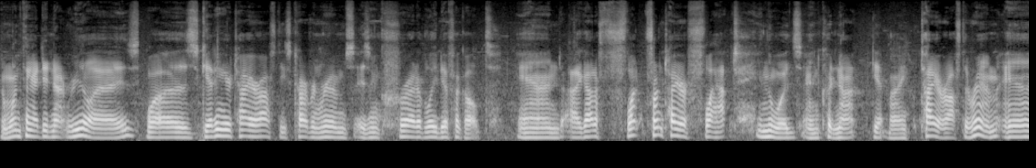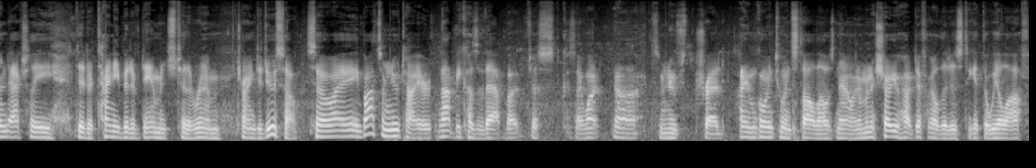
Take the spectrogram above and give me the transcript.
And one thing I did not realize was getting your tire off these carbon rims is incredibly difficult. And I got a front tire flat in the woods and could not get my tire off the rim and actually did a tiny bit of damage to the rim trying to do so. So I bought some new tires, not because of that, but just because I want uh, some new tread. I am going to install those now and I'm going to show you how difficult it is to get the wheel off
